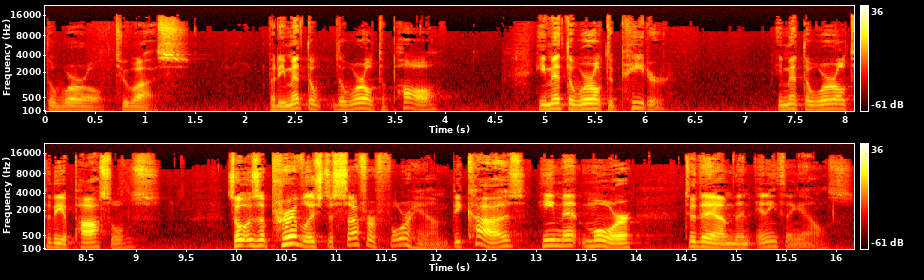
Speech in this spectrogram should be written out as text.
the world to us, but He meant the, the world to Paul, He meant the world to Peter, He meant the world to the apostles. So it was a privilege to suffer for Him because He meant more to them than anything else.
